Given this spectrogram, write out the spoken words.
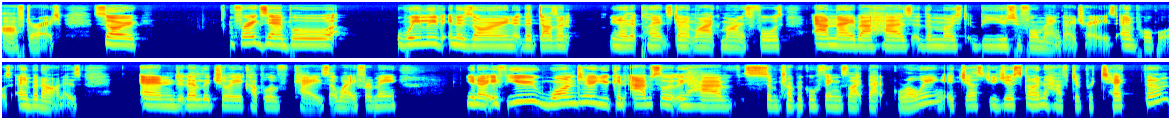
after it. So, for example, we live in a zone that doesn't you know that plants don't like minus fours. Our neighbor has the most beautiful mango trees and pawpaws and bananas and they're literally a couple of k's away from me. You know if you want to you can absolutely have some tropical things like that growing. It just you're just going to have to protect them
